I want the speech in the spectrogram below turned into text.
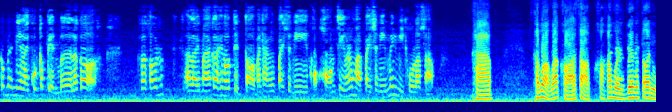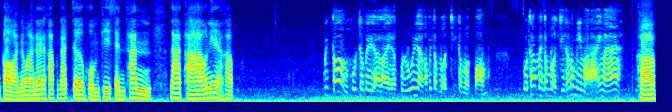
ก็ไม่มีอะไรคุณก็เปลี่ยนเบอร์แล้วก็ถ้าเขาอะไรมาก็ให้เขาติดต่อมาทางไปรษณีย์ของของจริงต้องมาไปรษณีย์ไม่มีโทรศัพท์ ครับเขาบอกว่าขอสอบขอข้อมูลเบื้องต้นก่อนประมาณนั้นนะครับ นัดเจอผมที่เซ็นทรัลลาดพร้าวเนี่ยครับ ไม่ต้องคุณจะไปอะไรอะคุณรู้ยังเขาเป็นตำรวจจริงตำรวจปลอมคุณถ้าเป็นตำรวจจริงเขาต้องมีหมายมาครับ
